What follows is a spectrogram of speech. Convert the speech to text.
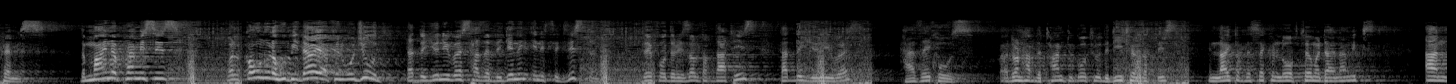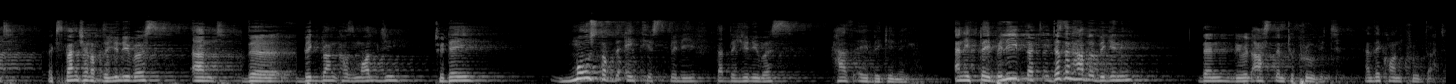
premise. The minor premise is والكون له بداية في الوجود that the universe has a beginning in its existence. Therefore the result of that is that the universe has a cause. I don't have the time to go through the details of this. In light of the second law of thermodynamics and expansion of the universe and the Big Bang cosmology, today most of the atheists believe that the universe has a beginning. And if they believe that it doesn't have a beginning, then we will ask them to prove it. And they can't prove that.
